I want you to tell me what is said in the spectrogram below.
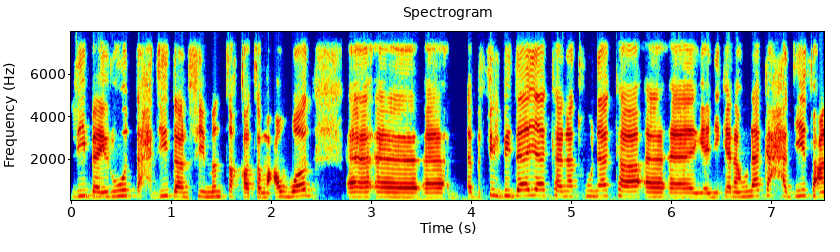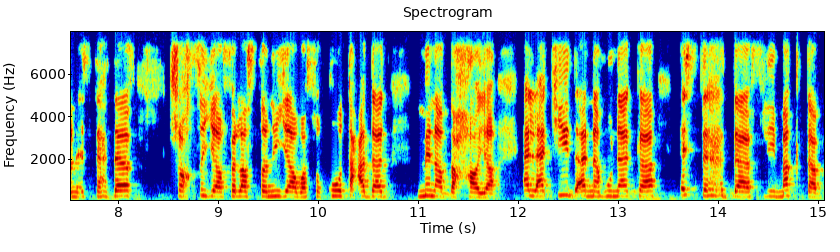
لبيروت تحديدا في منطقة معوض. في البداية كانت هناك يعني كان هناك حديث عن استهداف شخصية فلسطينية وسقوط عدد من الضحايا، الأكيد أن هناك استهداف لمكتب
